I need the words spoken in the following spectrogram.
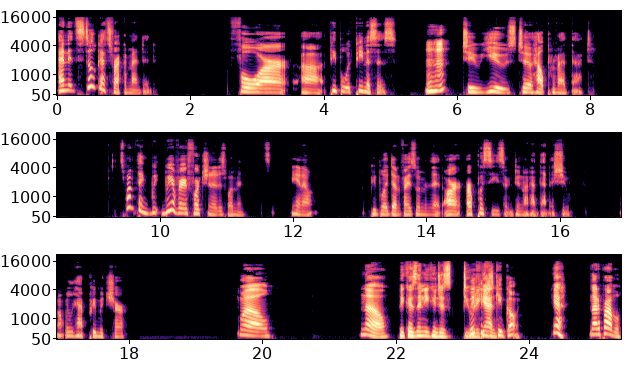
and it still gets recommended for uh, people with penises Mhm. to use to help prevent that. It's one thing we, we are very fortunate as women. It's, you know people identify as women that our our pussies are, do not have that issue. Don't really have premature. Well, no, because then you can just do we it can again. just keep going. Yeah, not a problem.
